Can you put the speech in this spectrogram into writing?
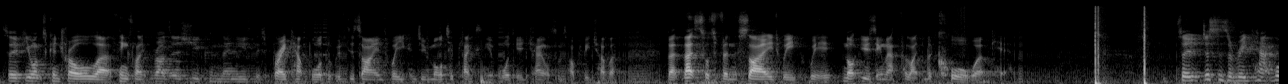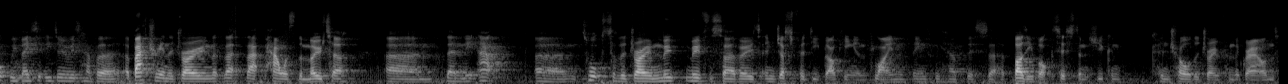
So if you want to control uh, things like rudders, you can then use this breakout board that we've designed where you can do multiplexing of audio channels on top of each other. But that's sort of an aside. We, we're not using that for like the core work here. So just as a recap, what we basically do is have a, a battery in the drone that, that powers the motor. Um, then the app um, talks to the drone, move, moves the servos, and just for debugging and flying and things, we have this uh, buddy box system so you can control the drone from the ground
